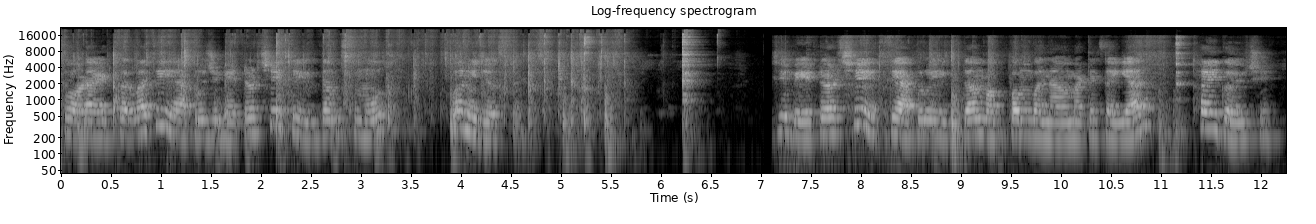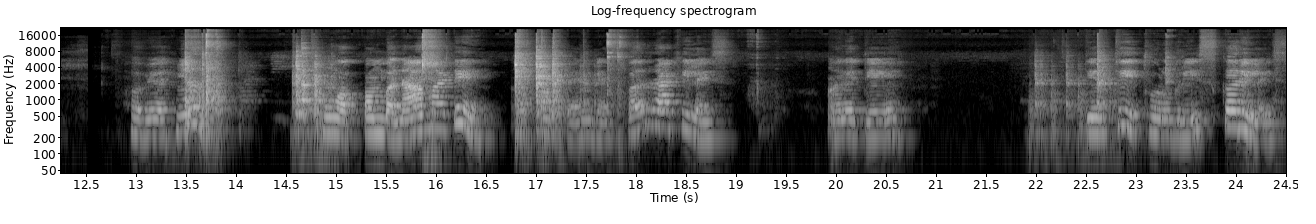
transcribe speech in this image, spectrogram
સોડા એડ કરવાથી આપણું જે બેટર છે તે એકદમ સ્મૂથ બની જશે. જે બેટર છે તે આપણું એકદમ અપ્પમ બનાવવા માટે તૈયાર થઈ ગયું છે. હવે અહીંયા હું અપ્પમ બનાવવા માટે અપ્પમ પેન ગેસ પર રાખી લઈશ. અને તે તેલથી થોડું ગ્રીસ કરી લઈશ.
